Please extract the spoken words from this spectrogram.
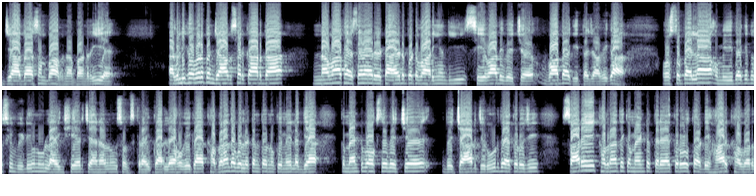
ਜ਼ਿਆਦਾ ਸੰਭਾਵਨਾ ਬਣ ਰਹੀ ਹੈ। ਅਗਲੀ ਖਬਰ, ਪੰਜਾਬ ਸਰਕਾਰ ਦਾ ਨਵਾਂ ਫੈਸਲਾ ਰਿਟਾਇਰਡ ਪਟਵਾਰੀਆਂ ਦੀ ਸੇਵਾ ਦੇ ਵਿੱਚ ਵਾਧਾ ਕੀਤਾ ਜਾਵੇਗਾ। ਉਸ ਤੋਂ ਪਹਿਲਾਂ ਉਮੀਦ ਹੈ ਕਿ ਤੁਸੀਂ ਵੀਡੀਓ ਨੂੰ ਲਾਈਕ ਸ਼ੇਅਰ ਚੈਨਲ ਨੂੰ ਸਬਸਕ੍ਰਾਈਬ ਕਰ ਲਿਆ ਹੋਵੇਗਾ। ਖਬਰਾਂ ਦਾ ਬੁਲੇਟਿਨ ਤੁਹਾਨੂੰ ਕਿਵੇਂ ਲੱਗਿਆ? ਕਮੈਂਟ ਬਾਕਸ ਦੇ ਵਿੱਚ ਵਿਚਾਰ ਜ਼ਰੂਰ ਦਿਆ ਕਰੋ ਜੀ। ਸਾਰੇ ਖਬਰਾਂ ਤੇ ਕਮੈਂਟ ਕਰਿਆ ਕਰੋ। ਤੁਹਾਡੇ ਹਰ ਖਬਰ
